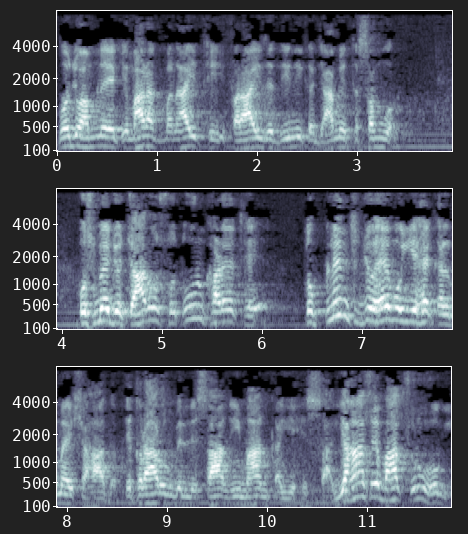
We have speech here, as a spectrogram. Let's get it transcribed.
وہ جو ہم نے ایک عمارت بنائی تھی، فرائض دینی کا جامع تصور، اس میں جو چاروں ستون کھڑے تھے تو پلنتھ جو ہے وہ یہ ہے کلمہ شہادت، اقرار باللسان، ایمان کا یہ حصہ۔ یہاں سے بات شروع ہوگی۔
